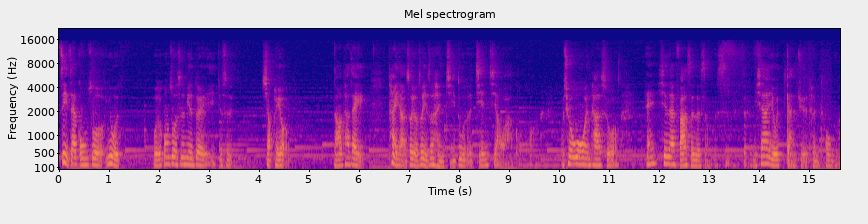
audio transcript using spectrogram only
自己在工作，因为我。我的工作是面对就是小朋友，然后他在看牙的时候，有时候也是很极度的尖叫啊、恐慌。我就问问他说：“哎，现在发生了什么事？对，你现在有感觉疼痛吗？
